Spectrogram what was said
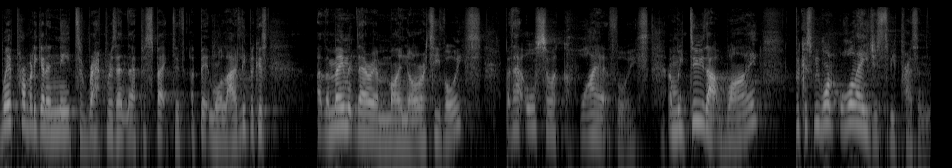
we're probably going to need to represent their perspective a bit more loudly because at the moment they're a minority voice, but they're also a quiet voice. And we do that why? Because we want all ages to be present.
